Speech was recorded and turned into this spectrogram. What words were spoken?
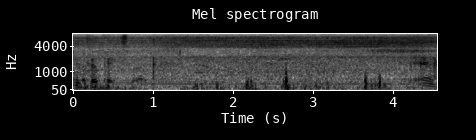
Good cupcake spot. Yeah.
